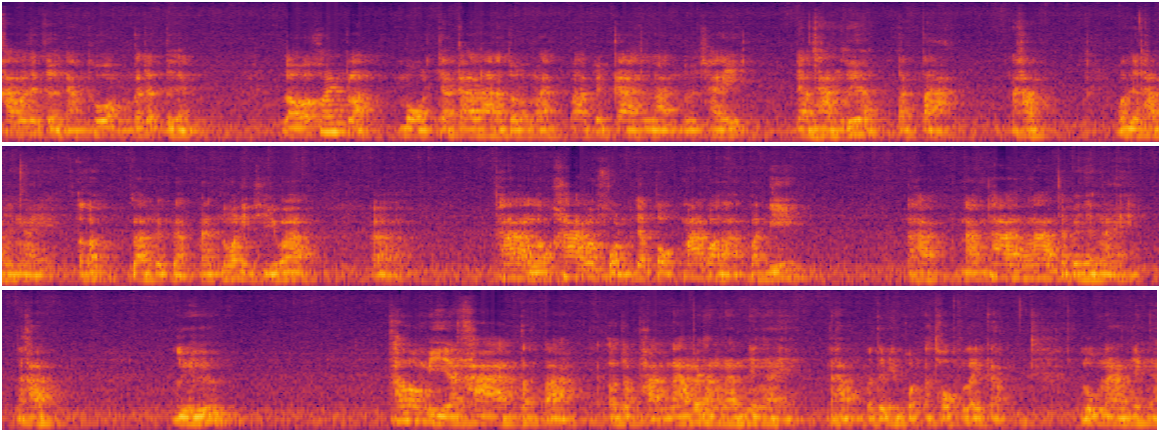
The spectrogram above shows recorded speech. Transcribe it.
คาดว่าจะเกิดน้ำท่วมมันก็จะเตือน เราก็ค่อยปรับโหมดจากการรันอัตโนมัติมาเป็นการรันโดยใช้แนวทางเลือกต่างๆนะครับว่าจะทำยังไง แล้วก็รันเป็นแบบแมนนวลอีกทีว่าถ้าเราคาดว่าฝนจะตกมากกว่าวันนี้ นะครับน้ำท่าข้างล่างจะเป็นยังไงนะครับ หรือถ้าเรามีอาคารต่างๆ เราจะผ่านน้ำไปทางนั้นยังไงนะครับ มันจะมีผลกระทบอะไรกับลูกน้ำยังไง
